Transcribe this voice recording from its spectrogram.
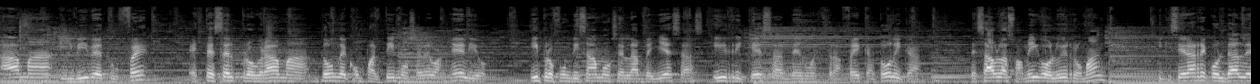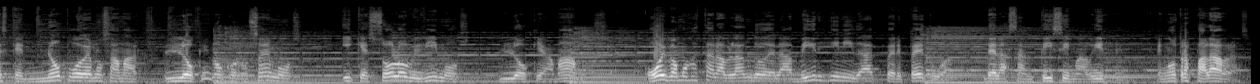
Ama y Vive tu Fe. Este es el programa donde compartimos el Evangelio y profundizamos en las bellezas y riquezas de nuestra fe católica. Les habla su amigo Luis Román y quisiera recordarles que no podemos amar lo que no conocemos y que solo vivimos lo que amamos. Hoy vamos a estar hablando de la virginidad perpetua de la Santísima Virgen. En otras palabras,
